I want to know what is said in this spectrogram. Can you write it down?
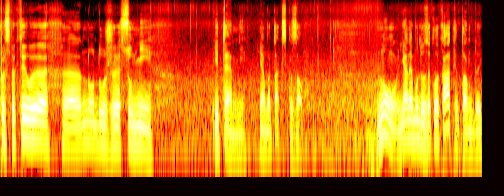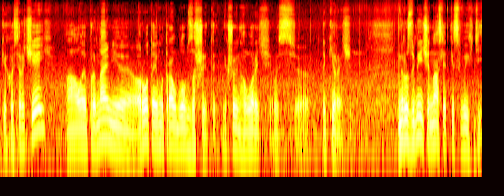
перспективи е, ну, дуже сумні і темні, я би так сказав. Ну, я не буду закликати там до якихось речей, але принаймні рота йому треба було б зашити, якщо він говорить ось е, такі речі, не розуміючи наслідки своїх дій.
